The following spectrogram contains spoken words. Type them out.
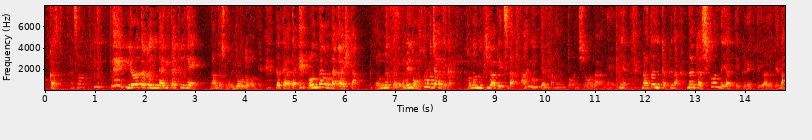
お母さんそう。色男になりたくねえ。なんだその色男って。だってあたい女を泣かした。女ったらおめえのおふくろじゃねえか。この道は別だ。何言ってんだ本当に。しょうがねえ。ね。まあとにかくななんか仕込んでやってくれって言われてな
